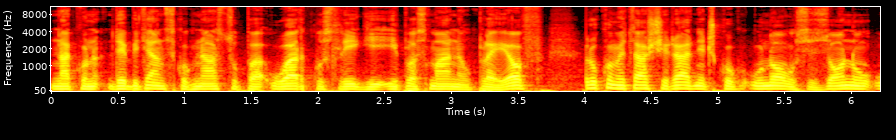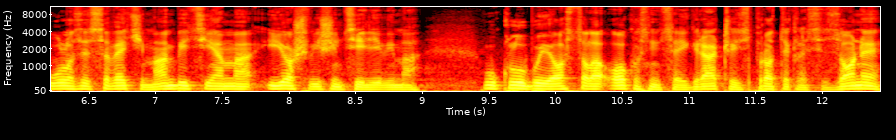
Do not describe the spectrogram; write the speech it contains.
Nakon debitanskog nastupa u Arkus ligi i plasmana u play-off, rukometaši radničkog u novu sezonu ulaze sa većim ambicijama i još višim ciljevima. U klubu je ostala okosnica igrača iz protekle sezone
